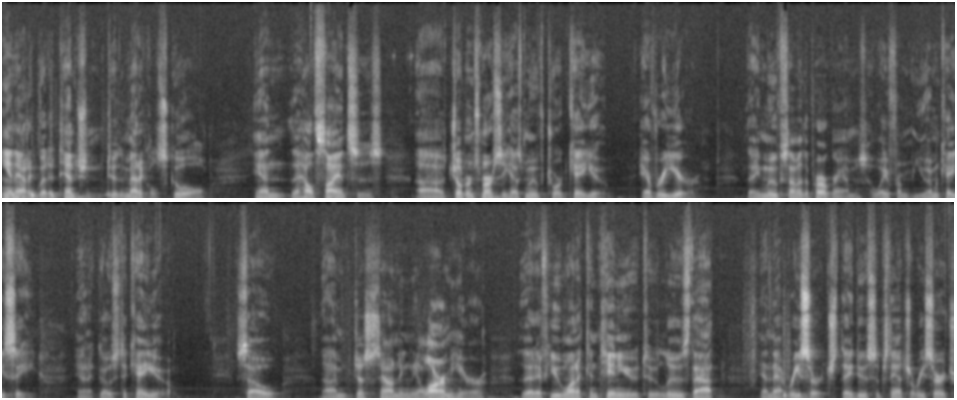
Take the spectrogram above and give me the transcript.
inadequate attention to the medical school and the health sciences, uh, Children's Mercy has moved toward KU every year. They move some of the programs away from UMKC, and it goes to KU. So I'm just sounding the alarm here that if you want to continue to lose that and that research, they do substantial research.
